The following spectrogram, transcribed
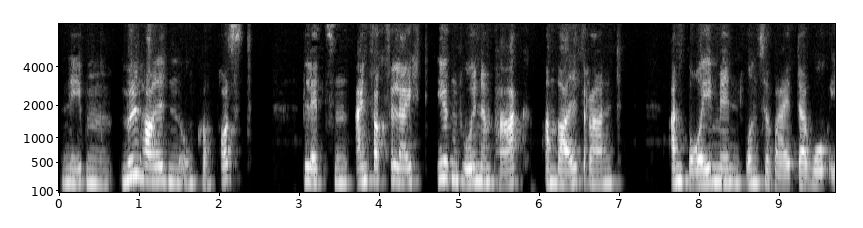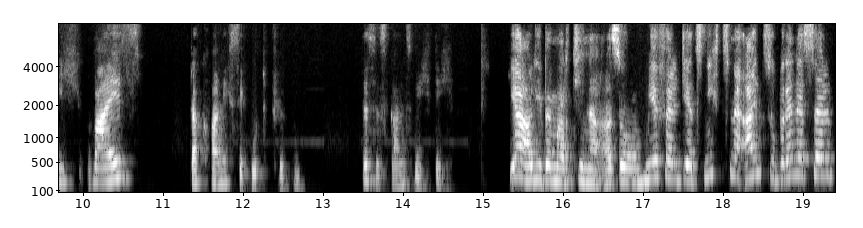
neben Müllhalden und Kompostplätzen, einfach vielleicht irgendwo in einem Park, am Waldrand, an Bäumen und so weiter, wo ich weiß, da kann ich sie gut pflücken. Das ist ganz wichtig. Ja, liebe Martina, also mir fällt jetzt nichts mehr ein zu Brennnessel.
